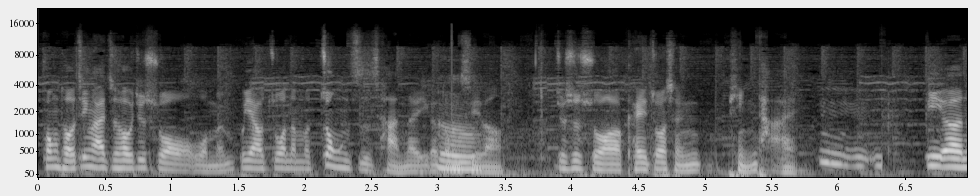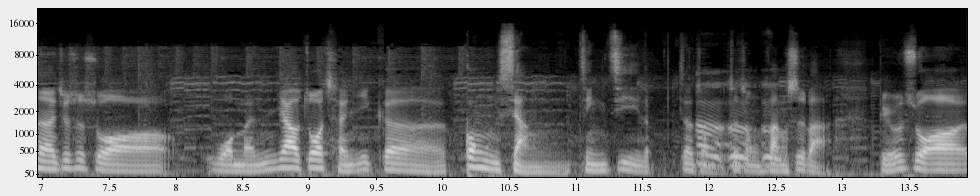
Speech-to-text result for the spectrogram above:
风投进来之后就说我们不要做那么重资产的一个东西了，就是说可以做成平台。嗯嗯嗯。第二呢，就是说我们要做成一个共享经济的这种、这种方式吧，比如说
